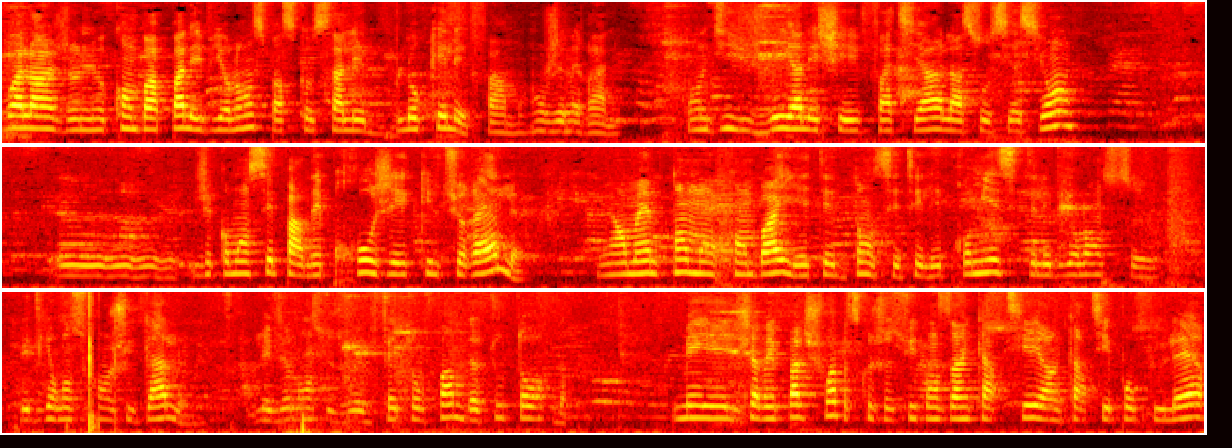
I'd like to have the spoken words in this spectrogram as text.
voilà, je ne combats pas les violences parce que ça allait bloquer les femmes en général. On dit je vais aller chez Fatia, l'association. Euh, j'ai commencé par des projets culturels, mais en même temps mon combat était dedans. C'était les premiers, c'était les violences, euh, les violences conjugales, les violences faites aux femmes de tout ordre. Mais j'avais pas le choix parce que je suis dans un quartier, un quartier populaire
